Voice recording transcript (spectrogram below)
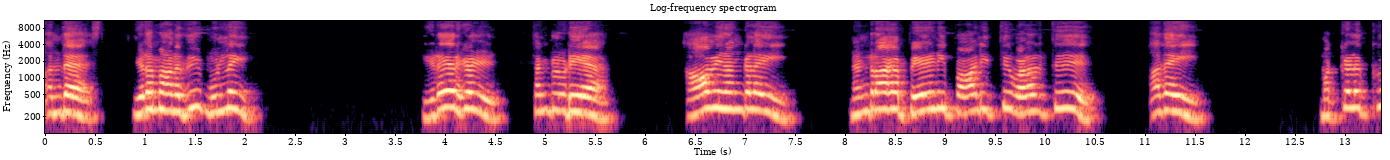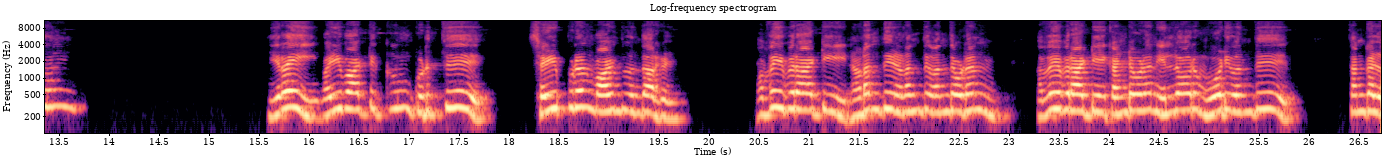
அந்த இடமானது முல்லை. இடையர்கள் தங்களுடைய ஆவினங்களை நன்றாக பேணி பாலித்து வளர்த்து அதை மக்களுக்கும் இறை வழிபாட்டுக்கும் கொடுத்து செழிப்புடன் வாழ்ந்து வந்தார்கள். அவ்வை பிராட்டி நடந்து நடந்து வந்தவுடன் அவ்வை பிராட்டியை கண்டவுடன் எல்லோரும் ஓடி வந்து தங்கள்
